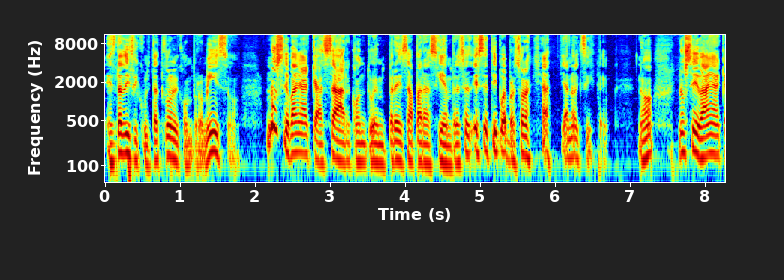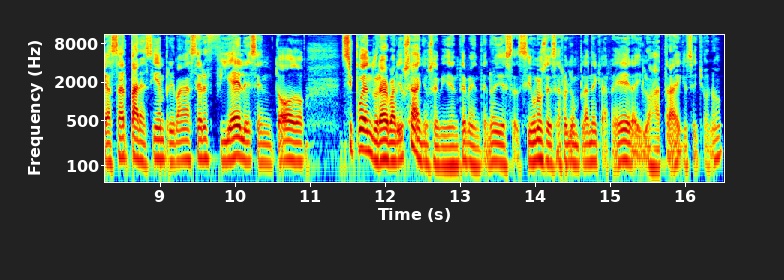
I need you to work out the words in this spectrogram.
es la dificultad con el compromiso. No se van a casar con tu empresa para siempre, ese, ese tipo de personas ya, ya no existen. ¿No? No se van a casar para siempre y van a ser fieles en todo. Sí pueden durar varios años, evidentemente, ¿no? Y si uno se desarrolla un plan de carrera y los atrae, qué sé yo, ¿no?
